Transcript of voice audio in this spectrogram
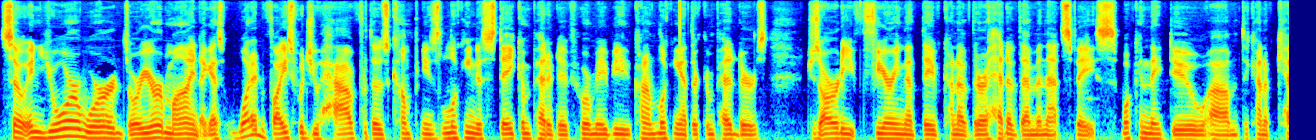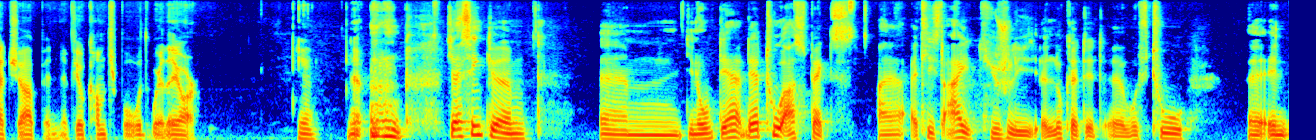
So, in your words or your mind, I guess, what advice would you have for those companies looking to stay competitive who are maybe kind of looking at their competitors just already fearing that they've kind of they're ahead of them in that space. What can they do um, to kind of catch up and feel comfortable with where they are? Yeah, yeah, yeah. I think um, um, you know there there are two aspects. At least I usually look at it uh, with two. Uh, in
